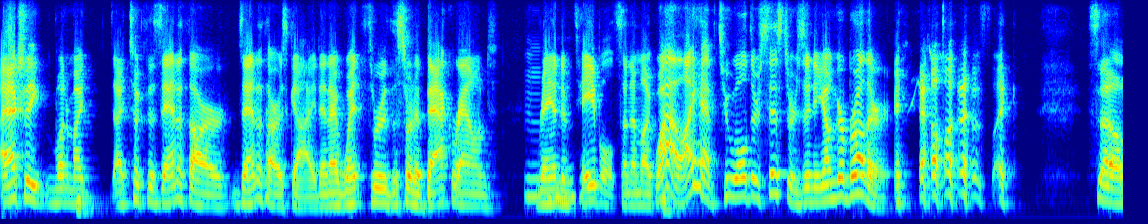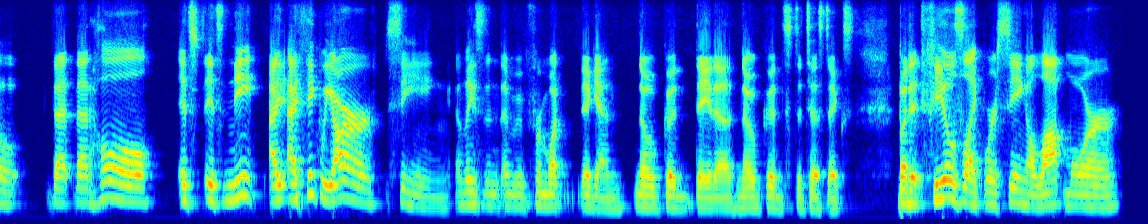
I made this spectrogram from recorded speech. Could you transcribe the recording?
I actually one of my I took the Xanathar Xanathar's guide and I went through the sort of background random Mhm. tables and I'm like, wow, I have two older sisters and a younger brother. You know, and I was like, so that that whole it's it's neat. I, I think we are seeing at least in, I mean, from what again, no good data, no good statistics, but it feels like we're seeing a lot more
